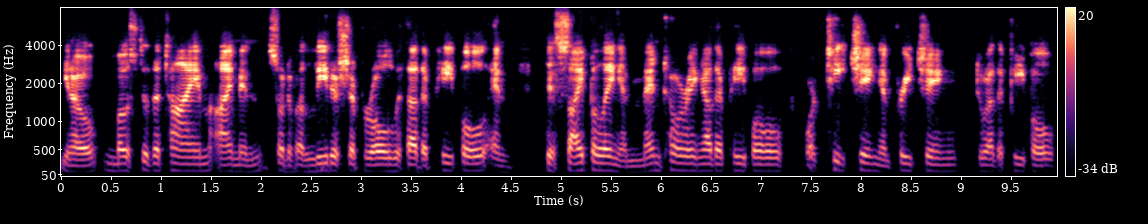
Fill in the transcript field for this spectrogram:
You know, most of the time I'm in sort of a leadership role with other people and discipling and mentoring other people or teaching and preaching to other people.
